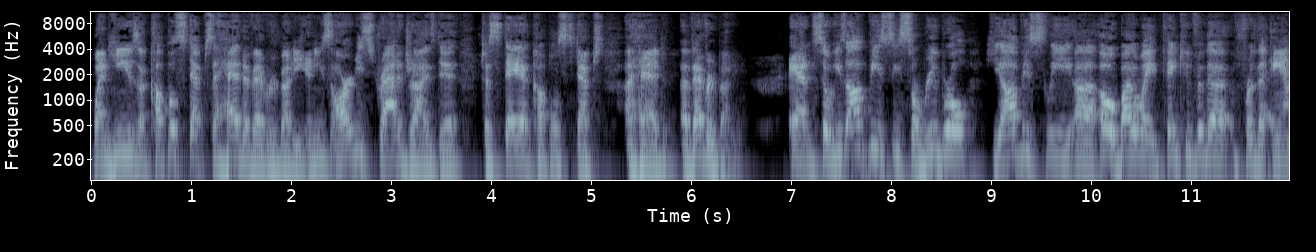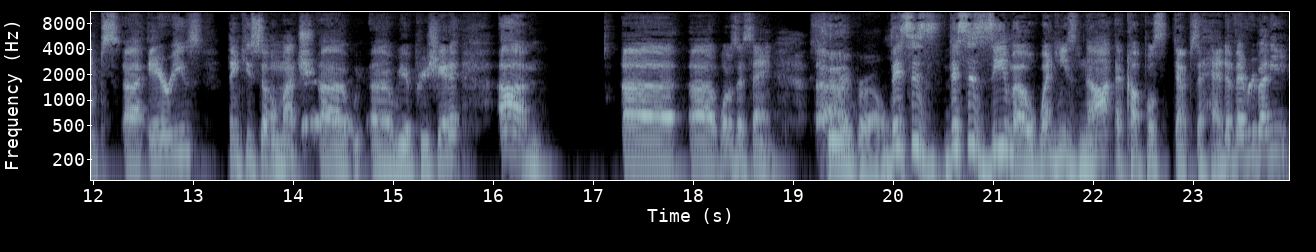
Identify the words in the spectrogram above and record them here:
when he's a couple steps ahead of everybody, and he's already strategized it to stay a couple steps ahead of everybody. And so he's obviously cerebral. He obviously. Uh, oh, by the way, thank you for the for the amps, uh, Aries. Thank you so much. Uh, we- uh, we appreciate it. Um, uh, uh, what was I saying? Uh, This is this is Zemo when he's not a couple steps ahead of everybody.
